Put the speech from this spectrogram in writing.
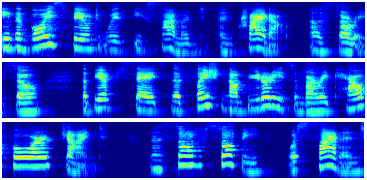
in a voice filled with excitement, and cried out. Uh, sorry. So the BF says the flesh Nabuter is a very careful giant. Then Sophie was silent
